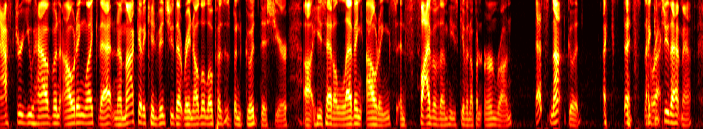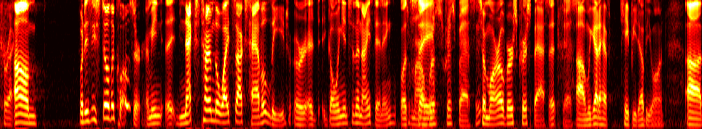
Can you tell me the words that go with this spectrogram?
after you have an outing like that, and I'm not going to convince you that Reynaldo Lopez has been good this year. Uh, he's had 11 outings, and five of them he's given up an earned run. That's not good. I, that's I can do that math. Correct. Um, but is he still the closer? I mean, uh, next time the White Sox have a lead or uh, going into the ninth inning, let's Tomorrow say versus Chris Bassitt. tomorrow versus Chris Bassitt. Yes. Um, we got to have KPW on. Uh,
